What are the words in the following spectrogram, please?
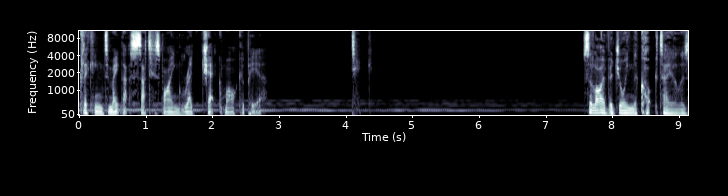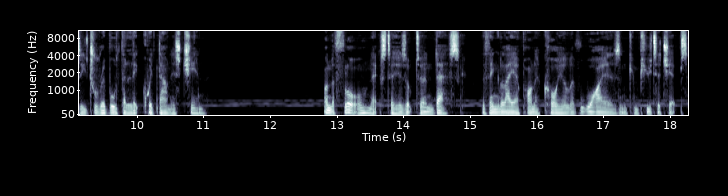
clicking to make that satisfying red check mark appear. Tick. Saliva joined the cocktail as he dribbled the liquid down his chin. On the floor, next to his upturned desk, the thing lay upon a coil of wires and computer chips,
